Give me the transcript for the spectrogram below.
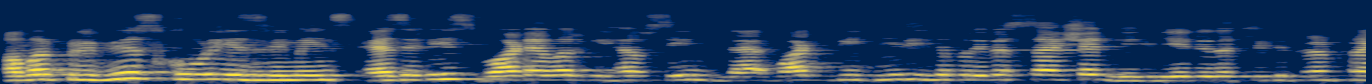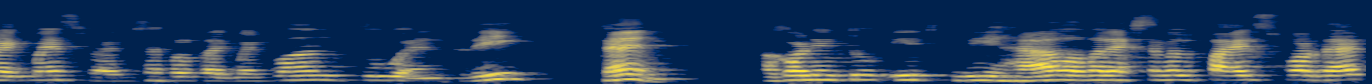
our previous code is remains as it is. Whatever we have seen that what we did in the previous session we created a three different fragments for example fragment 1 2 and 3 then according to it we have our xml files for that.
